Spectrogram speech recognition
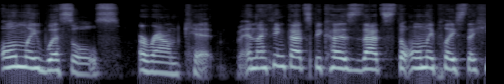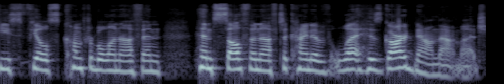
only whistles around Kit. And I think that's because that's the only place that he feels comfortable enough and himself enough to kind of let his guard down that much,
